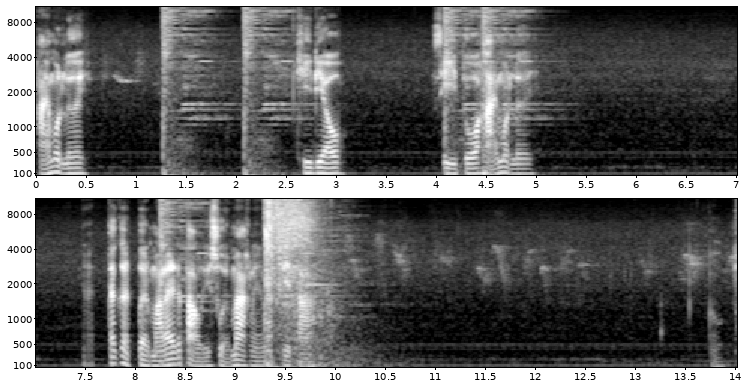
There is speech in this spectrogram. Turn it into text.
หายหมดเลย ทีเดียวสี่ตัวหายหมดเลยเนี่ยถ้าเกิดเปิดมาแล้วได้เป่านี่สวยมากเลยนะเพตาโอเค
